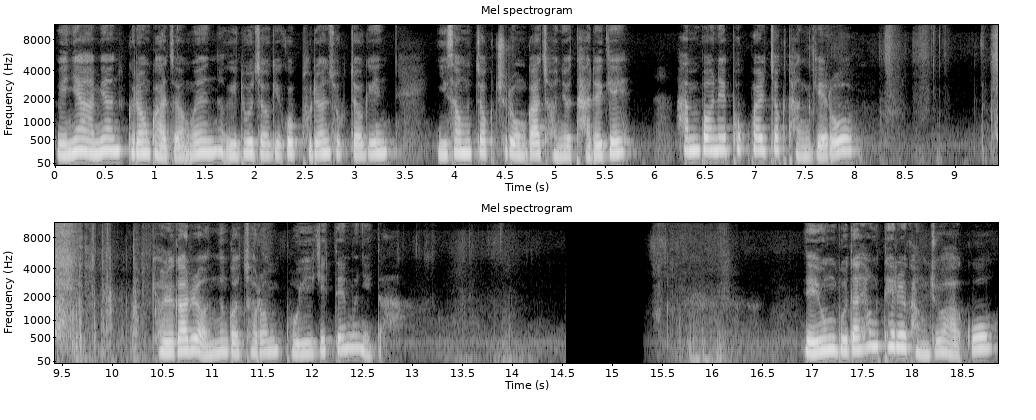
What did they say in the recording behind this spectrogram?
왜냐하면 그런 과정은 의도적이고 불연속적인 이성적 추론과 전혀 다르게 한 번의 폭발적 단계로 결과를 얻는 것처럼 보이기 때문이다. 내용보다 형태를 강조하고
